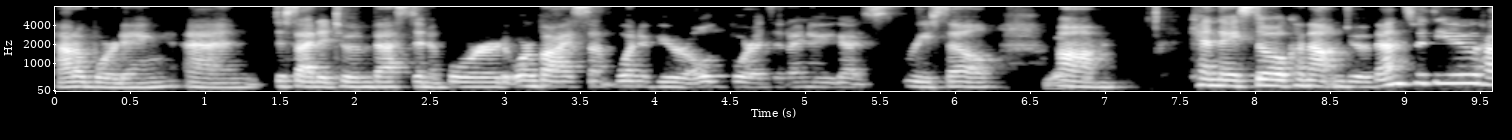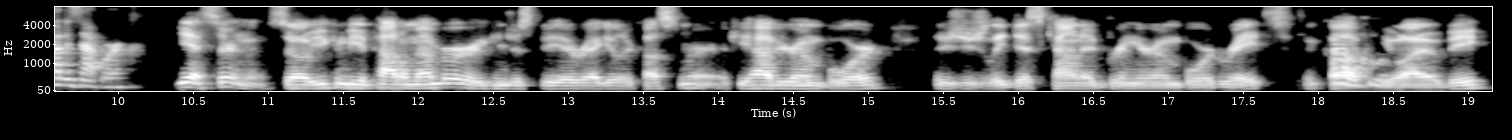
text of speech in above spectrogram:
paddleboarding and decided to invest in a board or buy some one of your old boards that I know you guys resell. Yeah. Um, can they still come out and do events with you? How does that work? Yeah, certainly. So you can be a paddle member or you can just be a regular customer. If you have your own board, there's usually discounted bring your own board rates. We oh, call oh, it cool. BYOB.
